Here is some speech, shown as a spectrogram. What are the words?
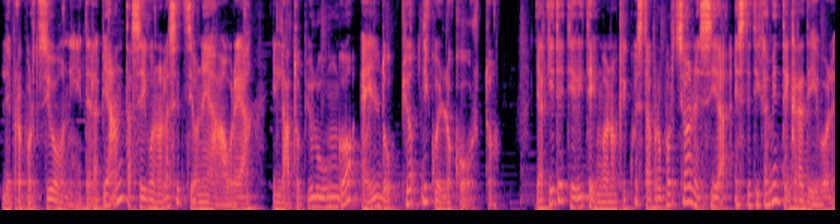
le proporzioni della pianta seguono la sezione aurea, il lato più lungo è il doppio di quello corto. Gli architetti ritengono che questa proporzione sia esteticamente gradevole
